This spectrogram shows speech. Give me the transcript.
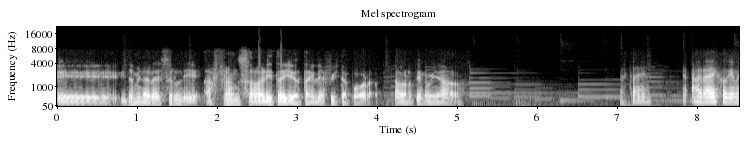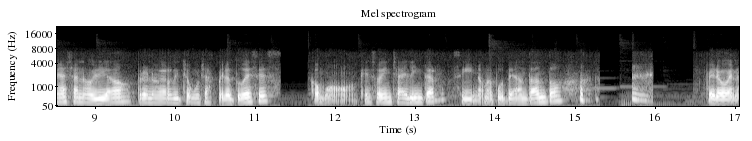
Eh, y también agradecerle a Fran Zabaleta y a Tagliafista por haberte nominado. Está bien. Agradezco que me hayan obligado, pero no haber dicho muchas pelotudeces, como que soy hincha del Inter, si no me putean tanto. pero bueno,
